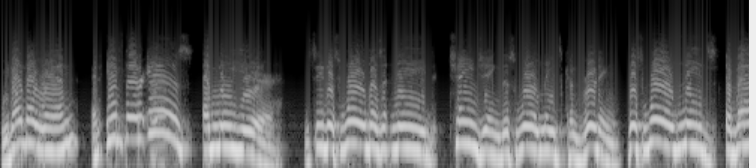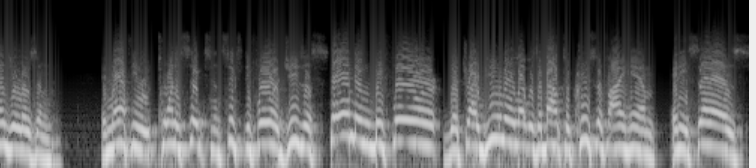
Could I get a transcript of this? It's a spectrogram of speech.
We don't know when, and if there is a new year. You see, this world doesn't need changing. This world needs converting. This world needs evangelism. In Matthew 26 and 64, Jesus standing before the tribunal that was about to crucify him, and he says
